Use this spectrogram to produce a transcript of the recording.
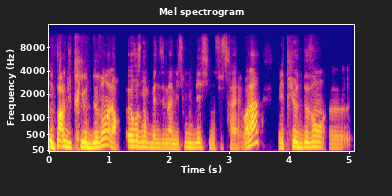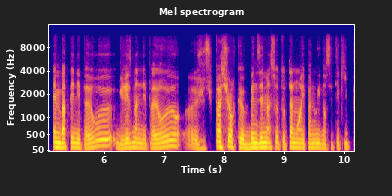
On parle du trio de devant. Alors, heureusement que Benzema a mis son doublé, sinon ce serait. Voilà. Mais trio de devant, euh, Mbappé n'est pas heureux, Griezmann n'est pas heureux. Euh, je ne suis pas sûr que Benzema soit totalement épanoui dans cette équipe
